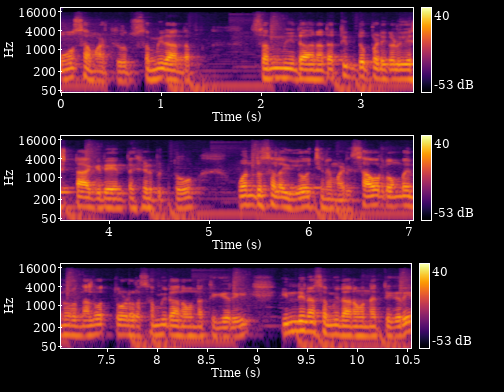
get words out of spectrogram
ಮೋಸ ಮಾಡ್ತಿರೋದು ಸಂವಿಧಾನದ ಸಂವಿಧಾನದ ತಿದ್ದುಪಡಿಗಳು ಎಷ್ಟಾಗಿದೆ ಅಂತ ಹೇಳಿಬಿಟ್ಟು ಒಂದು ಸಲ ಯೋಚನೆ ಮಾಡಿ, ಸಾವಿರದ ಒಂಬೈನೂರ ನಲವತ್ತೇಳರ ಸಂವಿಧಾನವನ್ನು ತೆಗೀರಿ ಇಂದಿನ ಸಂವಿಧಾನವನ್ನು ತೆಗೀರಿ,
